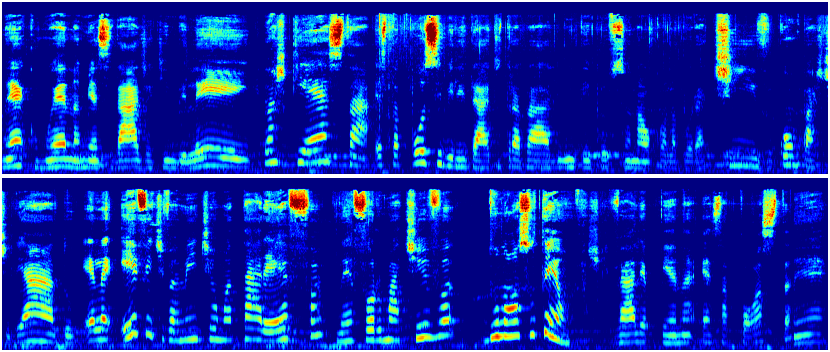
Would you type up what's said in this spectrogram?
né, como é na minha cidade aqui em Belém. Eu acho que esta esta possibilidade do trabalho interprofissional colaborativo, compartilhado, ela efetivamente é uma tarefa, né, formativa do nosso tempo. Acho que vale a pena essa aposta, né,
